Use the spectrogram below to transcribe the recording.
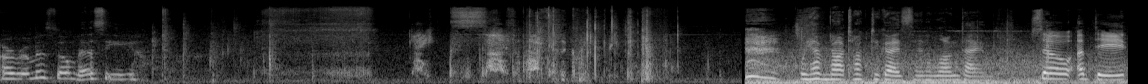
Our room is so messy. Yikes. I feel bad for the cleaning people. We have not talked to you guys in a long time. So, update.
